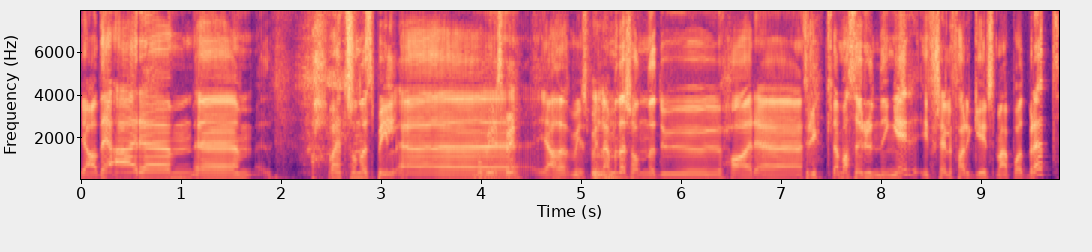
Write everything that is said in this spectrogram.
Ja, det er ehm, ehm, Hva heter sånne spill? Eh, Mobilspill? Ja, det er mobilspill. Nei, men det er sånn du har eh, Trykk. Det er masse rundinger i forskjellige farger som er på et brett.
